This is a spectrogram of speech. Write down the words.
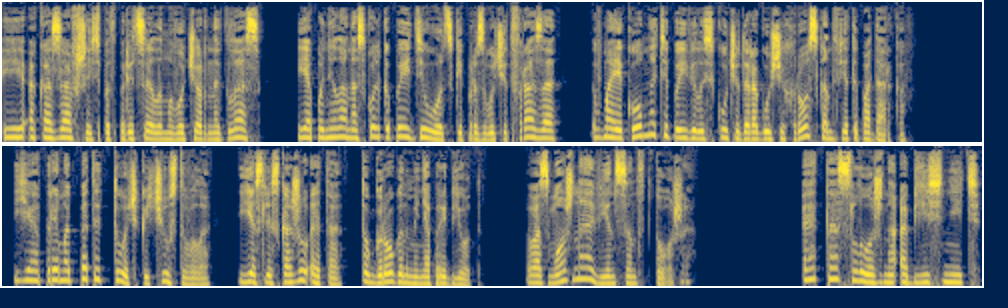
И, оказавшись под прицелом его черных глаз, я поняла, насколько по-идиотски прозвучит фраза «В моей комнате появилась куча дорогущих роз, конфет и подарков». Я прямо пятой точкой чувствовала, если скажу это, то Гроган меня прибьет. Возможно, Винсент тоже. «Это сложно объяснить»,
